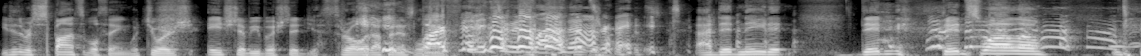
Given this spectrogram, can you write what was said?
you do the responsible thing. What George H. W. Bush did. You throw it up in his lap. Barf it into his lap. That's right. I didn't eat it. Didn't didn't swallow. Sometimes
